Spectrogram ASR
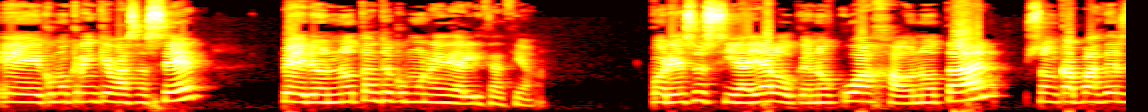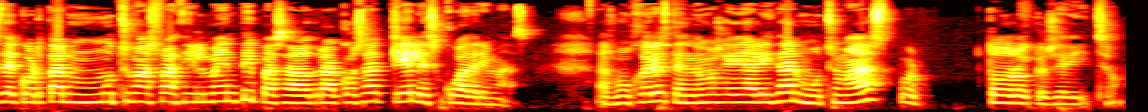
Eh, cómo creen que vas a ser, pero no tanto como una idealización. Por eso, si hay algo que no cuaja o no tal, son capaces de cortar mucho más fácilmente y pasar a otra cosa que les cuadre más. Las mujeres tendemos a idealizar mucho más por todo lo que os he dicho.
